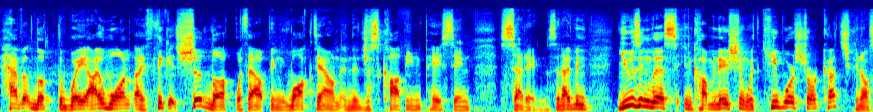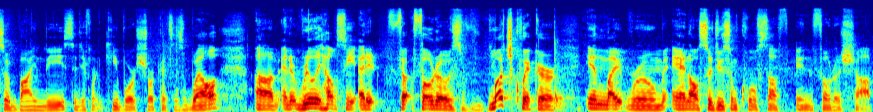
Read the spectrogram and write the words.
have it look the way I want, I think it should look without being locked down and then just copying and pasting settings. And I've been using this in combination with keyboard shortcuts. You can also bind these to different keyboard shortcuts as well. Um, and it really helps me edit photos much quicker in Lightroom and also do some cool stuff in Photoshop.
